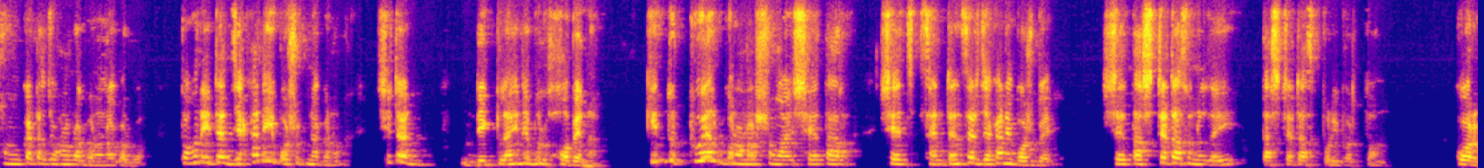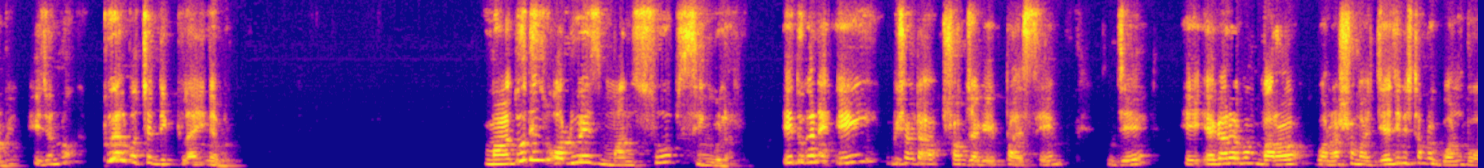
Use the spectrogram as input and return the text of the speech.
সংখ্যাটা যখন আমরা গণনা করব, তখন এটা যেখানেই বসুক না কেন, সেটা ডিক্লাইনেবল হবে না। কিন্তু টুয়েলভ গণনার সময় সে তার, সে সেন্টেন্সের যেখানে বসবে, সে তার স্ট্যাটাস অনুযায়ী তার স্ট্যাটাস পরিবর্তন করবে। এই জন্য টুয়েলভ হচ্ছে ডিক্লাইনেবল মাদুদ ইজ অলওয়েজ মানসুব সিঙ্গুলার এই দোকানে এই বিষয়টা সব জায়গায় প্রায় সেম যে এই এগারো এবং বারো গণার সময় যে জিনিসটা আমরা গণবো,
